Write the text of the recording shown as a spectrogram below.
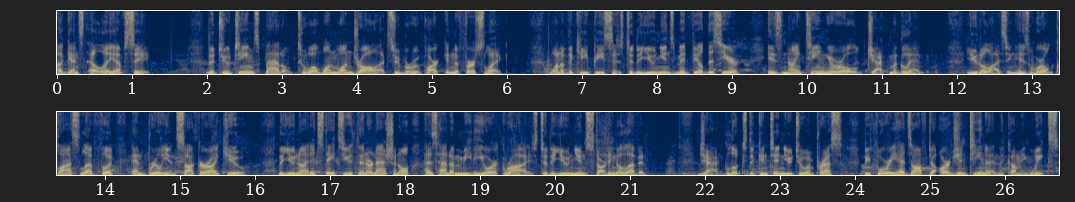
against LAFC. The two teams battled to a 1 1 draw at Subaru Park in the first leg. One of the key pieces to the Union's midfield this year is 19 year old Jack McGlynn. Utilizing his world class left foot and brilliant soccer IQ, the United States Youth International has had a meteoric rise to the Union's starting 11. Jack looks to continue to impress before he heads off to Argentina in the coming weeks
